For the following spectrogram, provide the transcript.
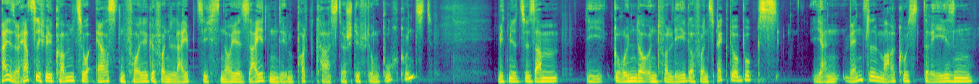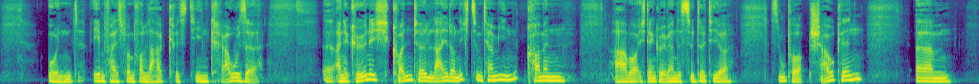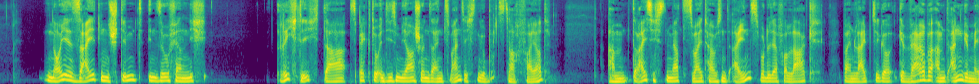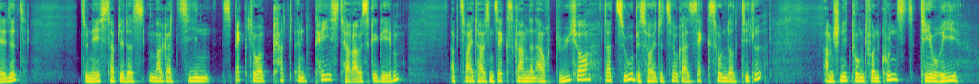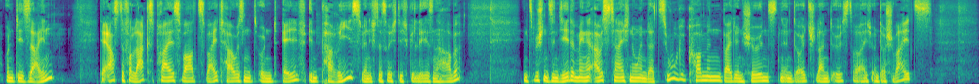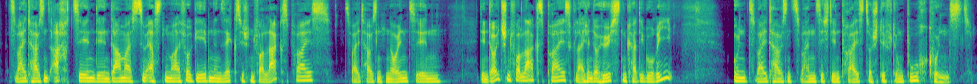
Also, herzlich willkommen zur ersten Folge von Leipzigs Neue Seiten, dem Podcast der Stiftung Buchkunst. Mit mir zusammen die Gründer und Verleger von Spector Books, Jan Wenzel, Markus Dresen und ebenfalls vom Verlag Christine Krause. Äh, Anne König konnte leider nicht zum Termin kommen, aber ich denke, wir werden das zu dritt hier super schaukeln. Ähm, neue Seiten stimmt insofern nicht richtig, da Spector in diesem Jahr schon seinen 20. Geburtstag feiert. Am 30. März 2001 wurde der Verlag beim Leipziger Gewerbeamt angemeldet. Zunächst habt ihr das Magazin Spector Cut and Paste herausgegeben. Ab 2006 kamen dann auch Bücher dazu, bis heute circa 600 Titel. Am Schnittpunkt von Kunst, Theorie und Design. Der erste Verlagspreis war 2011 in Paris, wenn ich das richtig gelesen habe. Inzwischen sind jede Menge Auszeichnungen dazugekommen, bei den schönsten in Deutschland, Österreich und der Schweiz. 2018 den damals zum ersten Mal vergebenen Sächsischen Verlagspreis, 2019 den Deutschen Verlagspreis, gleich in der höchsten Kategorie, und 2020 den Preis der Stiftung Buchkunst.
